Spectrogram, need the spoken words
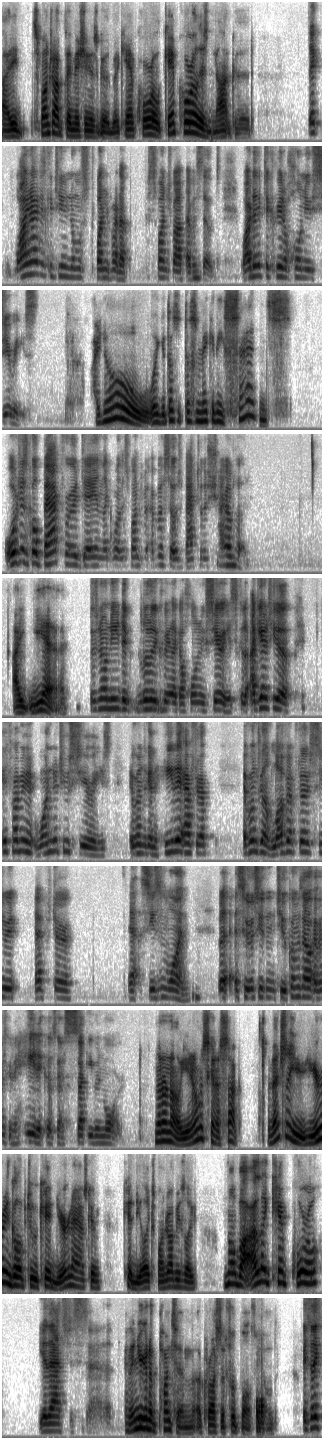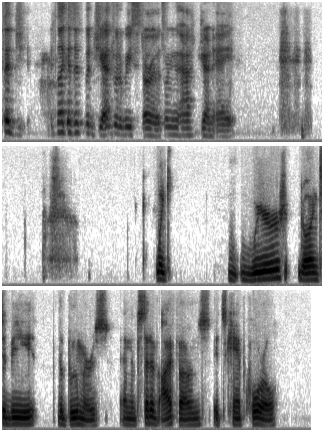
I SpongeBob claymation is good, but Camp Coral Camp Coral is not good. Like, why not just continue normal SpongeBob SpongeBob episodes? Why do they have to create a whole new series? I know, like it doesn't doesn't make any sense. Or just go back for a day and like one of the SpongeBob episodes back to his childhood. I yeah. There's no need to literally create like a whole new series because I guarantee you, it's probably one to two series. Everyone's gonna hate it after. Everyone's gonna love it after series after, yeah, season one. But as soon as season two comes out, everyone's gonna hate it because it's gonna suck even more. No, no, no. You know what's gonna suck? Eventually, you're gonna go up to a kid. and You're gonna ask him, "Kid, do you like SpongeBob?" He's like, "No, but I like Camp Coral." Yeah, that's just sad. And then you're gonna punt him across the football field. It's like the, it's like as if the gens would restart. That's when you ask Gen A. Like, we're going to be the boomers, and instead of iPhones, it's Camp Coral,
